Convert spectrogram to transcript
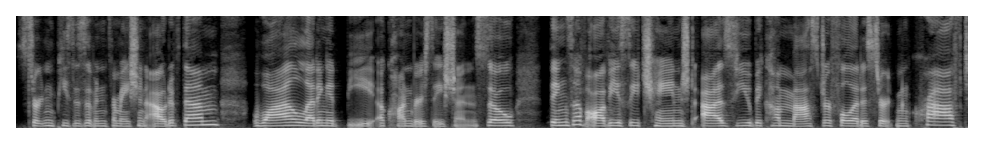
certain pieces of information out of them while letting it be a conversation. So things have obviously changed as you become masterful at a certain craft,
